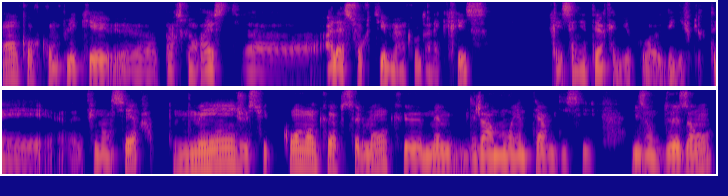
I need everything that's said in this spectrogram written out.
encore compliqués euh, parce qu'on reste euh, à la sortie, mais encore dans la crise, crise sanitaire et du coup des difficultés euh, financières. Mais je suis convaincu absolument que même déjà à moyen terme, d'ici, disons deux ans,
